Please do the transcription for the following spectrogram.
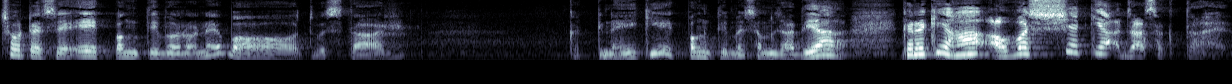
छोटे से एक पंक्ति में उन्होंने बहुत विस्तार नहीं की एक पंक्ति में समझा दिया, कह रहे कि हाँ अवश्य किया जा सकता है।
